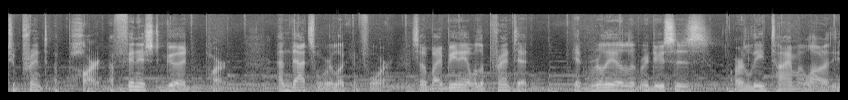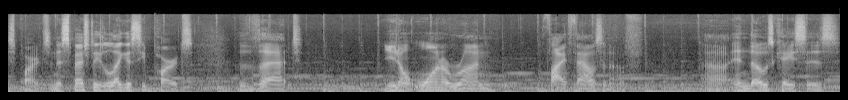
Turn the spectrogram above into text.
to print a part, a finished good part. And that's what we're looking for. So by being able to print it, it really reduces our lead time on a lot of these parts, and especially legacy parts that you don't want to run 5,000 of. Uh, in those cases,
